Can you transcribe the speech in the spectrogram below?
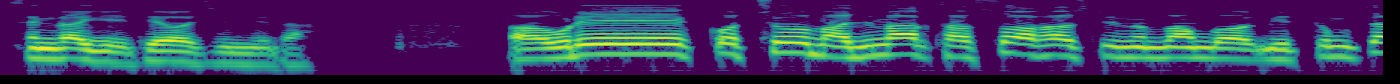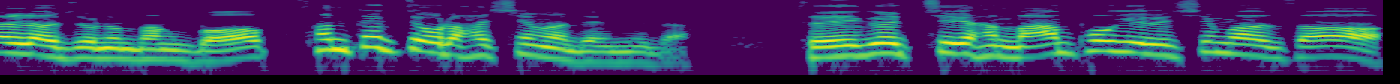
생각이 되어집니다. 어, 우리 고추 마지막 다 수확할 수 있는 방법 밑둥 잘라주는 방법 선택적으로 하시면 됩니다. 저희 같이 한 만 포기를 심어서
